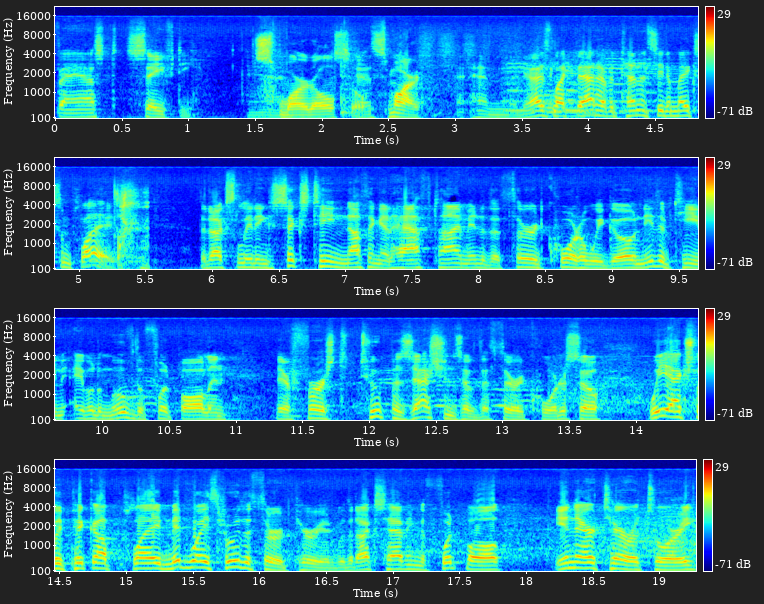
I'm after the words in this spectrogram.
fast safety. Smart also. And smart. And guys like that have a tendency to make some plays. the Ducks leading 16-0 at halftime. Into the third quarter we go. Neither team able to move the football in their first two possessions of the third quarter. So we actually pick up play midway through the third period with the Ducks having the football in their territory,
